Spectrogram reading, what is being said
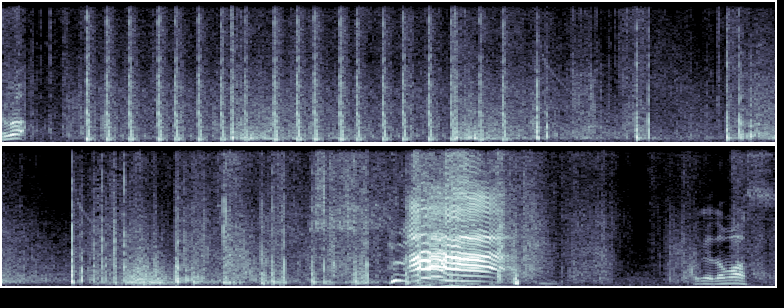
죽어! 아! 오케이, 넘어왔어.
